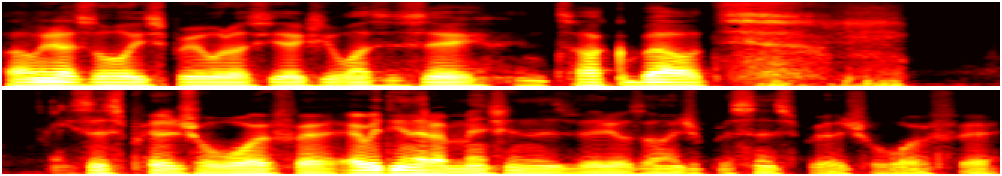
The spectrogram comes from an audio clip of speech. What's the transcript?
I mean, that's the Holy Spirit, what else He actually wants to say and talk about. He says spiritual warfare. Everything that I mentioned in this video is 100% spiritual warfare.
